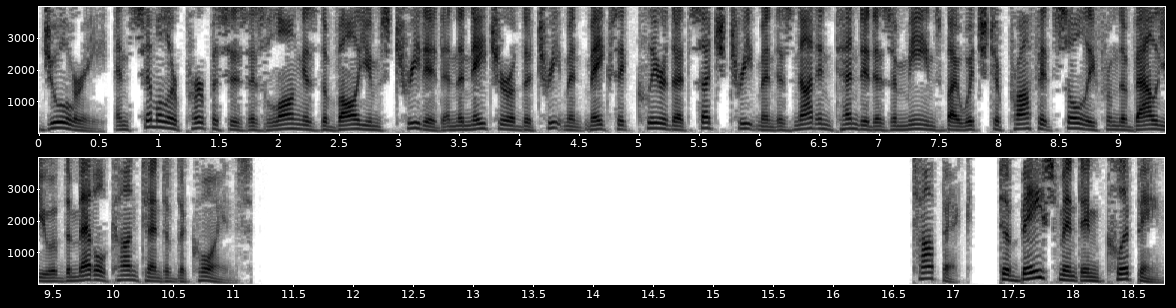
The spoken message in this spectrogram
jewelry, and similar purposes as long as the volumes treated and the nature of the treatment makes it clear that such treatment is not intended as a means by which to profit solely from the value of the metal content of the coins. Debasement and clipping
